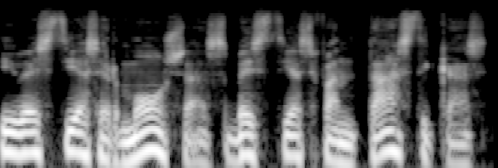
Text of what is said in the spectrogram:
y bestias hermosas, bestias fantásticas,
